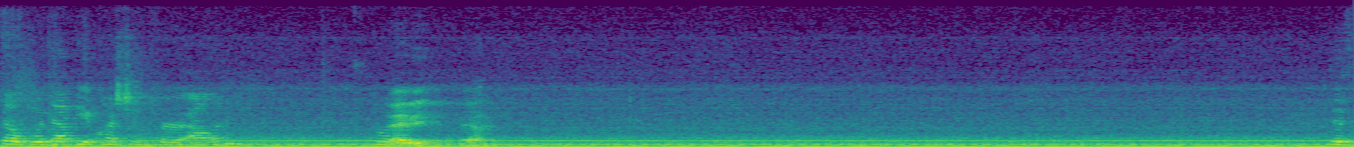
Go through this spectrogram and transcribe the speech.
So would that be a question for Alan? Maybe, yeah. Does,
